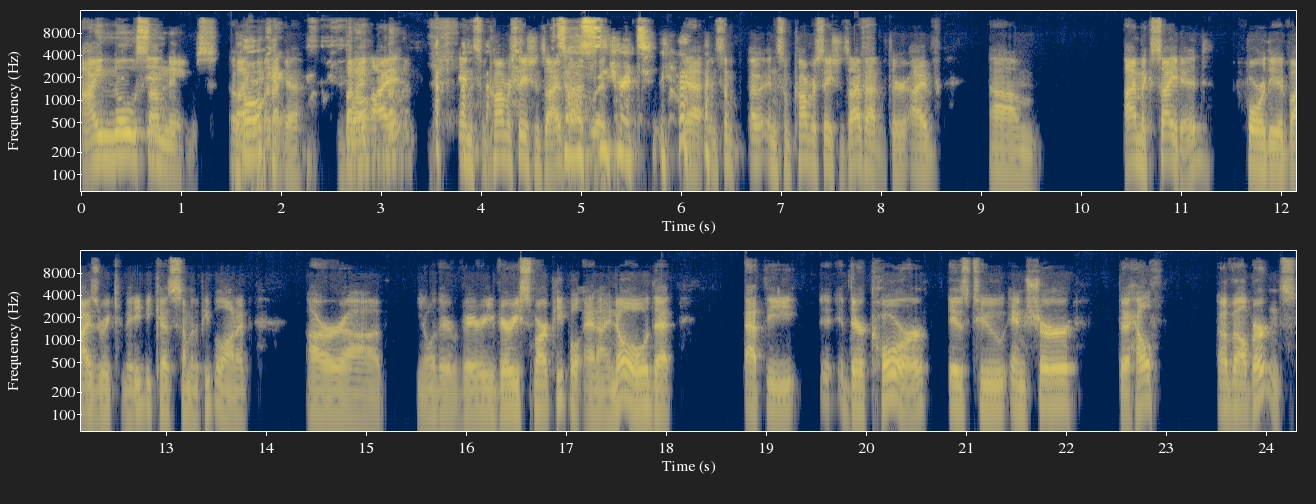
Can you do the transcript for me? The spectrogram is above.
I know some names, but, oh, okay. but, yeah. but well, I, I, in some conversations I've had with, secret. yeah, in some uh, in some conversations I've had with her, I've um, I'm excited for the advisory committee because some of the people on it are uh, you know they're very very smart people, and I know that at the their core is to ensure the health of Albertans.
